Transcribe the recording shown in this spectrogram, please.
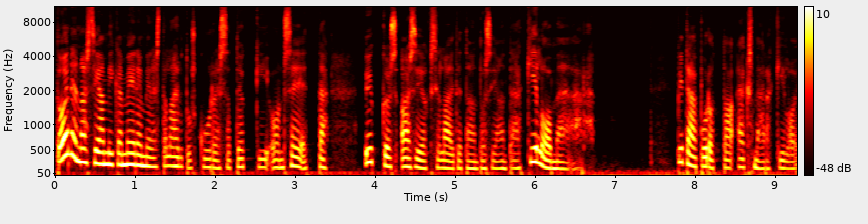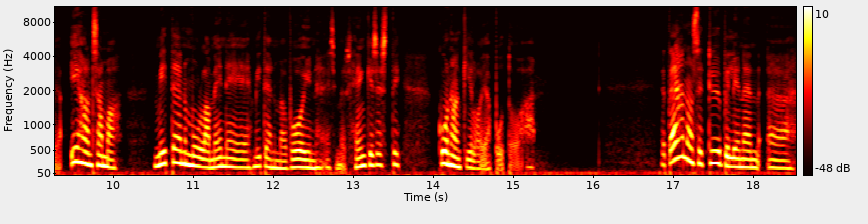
Toinen asia, mikä meidän mielestä laihdutuskuureissa tökkii, on se, että ykkösasiaksi laitetaan tosiaan tämä kilomäärä. Pitää pudottaa X määrä kiloja. Ihan sama, miten mulla menee, miten mä voin esimerkiksi henkisesti, kunhan kiloja putoaa. Ja tämähän on se tyypillinen, äh,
